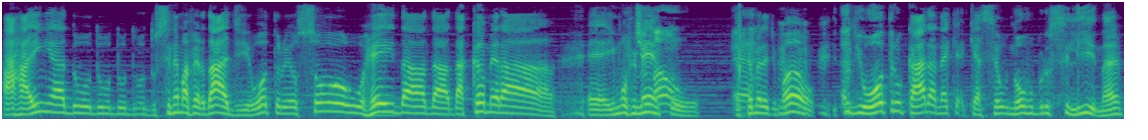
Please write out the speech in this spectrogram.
a rainha do, do, do, do cinema verdade, outro, eu sou o rei da, da, da câmera é, em movimento a é. câmera de mão, e tudo, e o outro cara, né, que quer ser o novo Bruce Lee, né?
